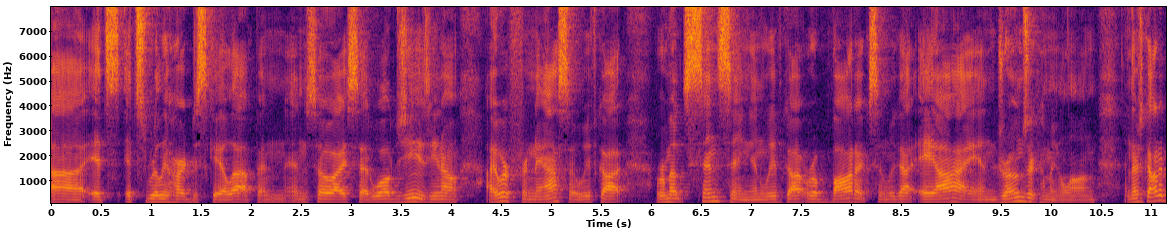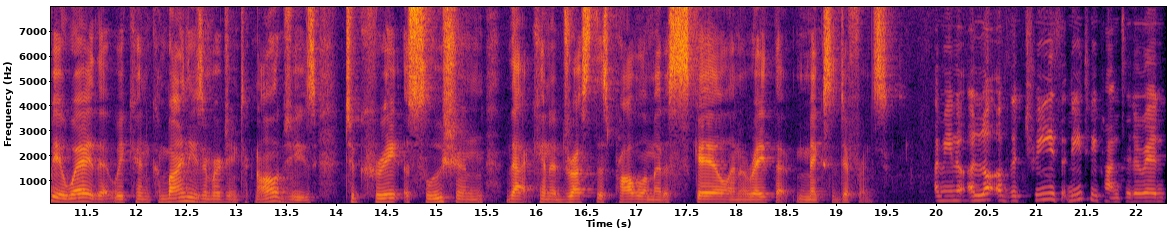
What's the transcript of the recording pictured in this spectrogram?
uh, it's it's really hard to scale up. And and so I said, well, geez, you know, I work for NASA. We've got remote sensing, and we've got robotics, and we've got AI, and drones are coming along. And there's got to be a way that we can combine these emerging technologies to create a solution that can address this problem at a scale and a rate that makes a difference. I mean, a lot of the trees that need to be planted are in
